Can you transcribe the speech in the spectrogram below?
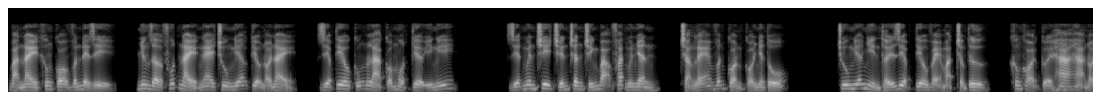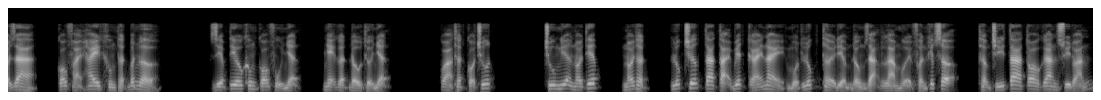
Bản này không có vấn đề gì, nhưng giờ phút này nghe chu nghĩa tiểu nói này, diệp tiêu cũng là có một tia ý nghĩ. Diệt nguyên chi chiến chân chính bạo phát nguyên nhân, chẳng lẽ vẫn còn có nhân tố? Chu nghĩa nhìn thấy diệp tiêu vẻ mặt trầm tư, không khỏi cười ha hả nói ra, có phải hay không thật bất ngờ? Diệp tiêu không có phủ nhận, nhẹ gật đầu thừa nhận. Quả thật có chút. Chu nghĩa nói tiếp, nói thật, lúc trước ta tại biết cái này một lúc thời điểm đồng dạng là mười phần khiếp sợ thậm chí ta to gan suy đoán,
